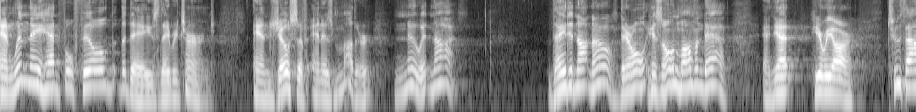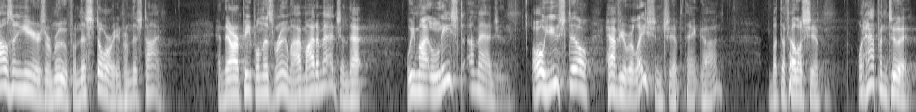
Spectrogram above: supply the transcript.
And when they had fulfilled the days, they returned, and Joseph and his mother knew it not. They did not know their own, his own mom and dad. And yet, here we are, 2,000 years removed from this story and from this time. And there are people in this room, I might imagine, that we might least imagine. Oh, you still have your relationship, thank God, but the fellowship, what happened to it?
